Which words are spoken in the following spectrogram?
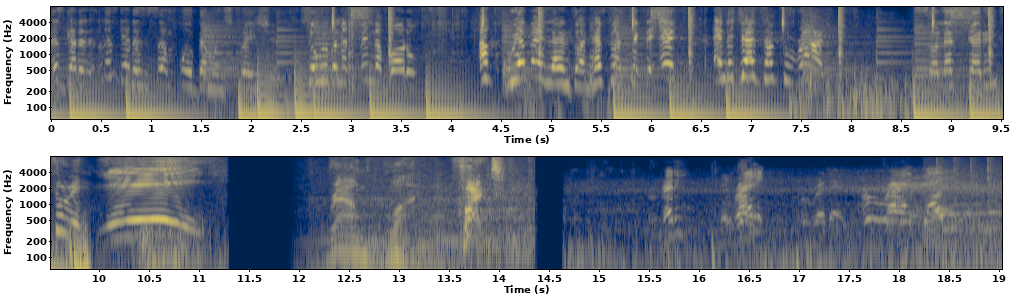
Let's get a let's get a simple demonstration. So we're gonna spin the bottle. Up, whoever it lands on has to attack the egg, and the judges have to run. So let's get into it. Yay! Round one. Fight! Ready? Ready. Ready.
